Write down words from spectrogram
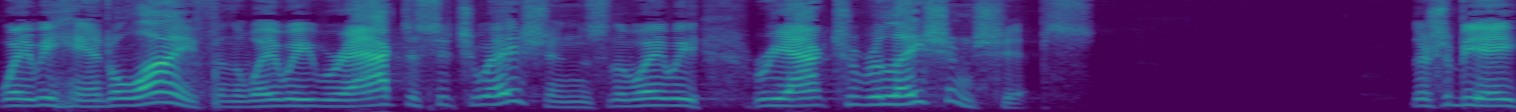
way we handle life, in the way we react to situations, the way we react to relationships. There should be a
